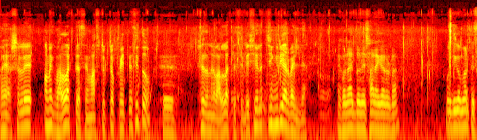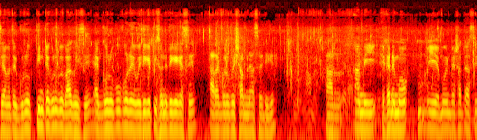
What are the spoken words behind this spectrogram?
ভাই আসলে অনেক ভালো লাগতেছে। মাছ টুকটুক পেতেছি তো। হ্যাঁ। সেজন্য ভালো লাগতেছে। বেশি হলে চিংড়ি আর বাইল্লা এখন রাত বাজে সাড়ে এগারোটা। ওইদিকে মারতেছে আমাদের গ্রুপ তিনটা গ্রুপে ভাগ হয়েছে। এক গ্রুপ উপরে ওইদিকে পিছনের দিকে গেছে। আর এক গ্রুপের সামনে আছে ওইদিকে। আর আমি এখানে ইয়ে মহিন ভাইয়ের সাথে আছি।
